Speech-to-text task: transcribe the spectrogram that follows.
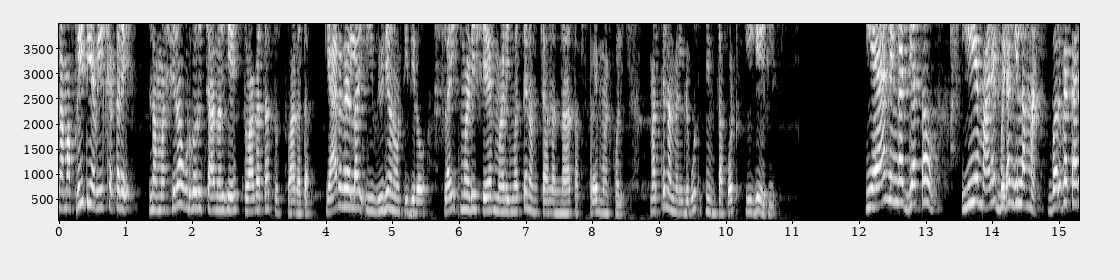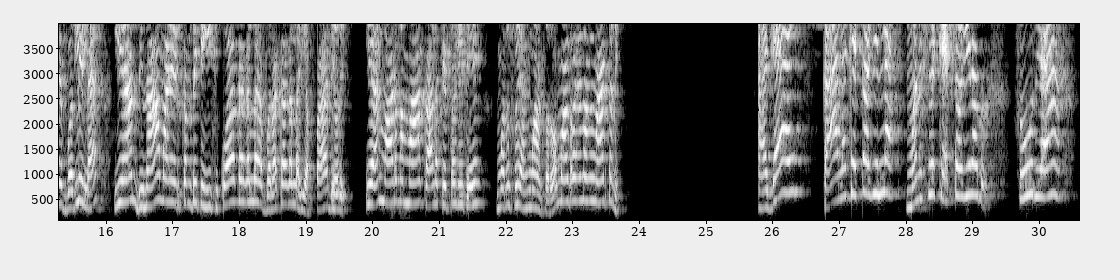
ನಮ್ಮ ಪ್ರೀತಿಯ ವೀಕ್ಷಕರೇ, ನಮ್ಮ ಶಿರಾ ಹುಡುಗರು ಚಾನಲ್ಗೆ ಸ್ವಾಗತ, ಸುಸ್ವಾಗತ. ಯಾರೆಲ್ಲ ಈ ವಿಡಿಯೋ ನೋಡ್ತಿದ್ದೀರೋ ಲೈಕ್ ಮಾಡಿ ಶೇರ್ ಮಾಡಿ, ಮತ್ತೆ ನಮ್ಮ ಚಾನಲ್ನ ಸಬ್ಸ್ಕ್ರೈಬ್ ಮಾಡ್ಕೊಳ್ಳಿ. ಮತ್ತೆ ನಮ್ಮೆಲ್ರಿಗೂ ನಿಮ್ಮ ಸಪೋರ್ಟ್ ಹೀಗೆ ಇರಲಿ. ಏನ್ ಹಿಂಗ ಜತ್ತವ್ ಈ ಮಳೆ ಬಿಡಂಗಿಲ್ಲಮ್ಮ. ಬರ್ಬೇಕಾದ್ರೆ ಬರ್ಲಿಲ್ಲ. ಏನ್ ದಿನಾ ಮಳೆ ಹಿಡ್ಕೊಂಬೈತಿ ಈ ಸಿಕ್ಕೋಕಾಗಲ್ಲ ಬರಕಾಗಲ್ಲ ಯಪ್ಪ ದೇವ್ರಿ. ಏನ್ ಮಾಡದಮ್ಮ ಕಾಲ ಕೆಟ್ಟೋಗೈತೆ. ಮನುಷ್ಯ ಹೆಂಗ್ ಮಾಡ್ತಾರೋ? ಮಾಡ್ರ ಹಂಗ್ ಮಾಡ್ತಾನೆ? ಕಾಲ ಕೆಟ್ಟೋಗಿಲ್ಲ. ಮನುಷ್ಯ ಕೆಟ್ಟೋಗಿರೋದು. ಸೂರ್ಯ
